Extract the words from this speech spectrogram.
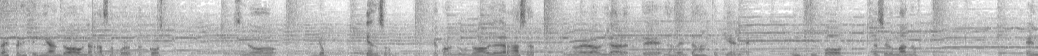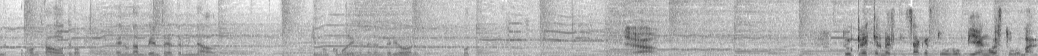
desprestigiando a una raza por otra cosa. Sino, yo pienso que cuando uno habla de raza, uno debe hablar de las ventajas que tiene un tipo de ser humano en, contra otro en un ambiente determinado. Como dije en el anterior. Ya. ¿Tú crees que el mestizaje estuvo bien o estuvo mal?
